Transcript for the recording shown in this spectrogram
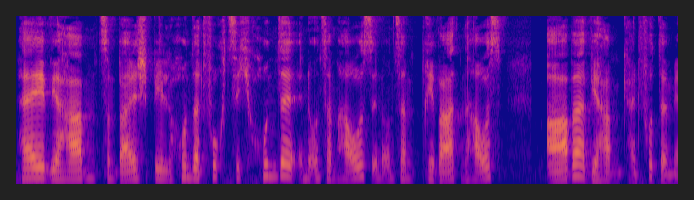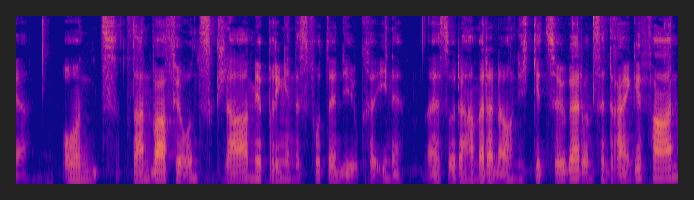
Hey, wir haben zum Beispiel 150 Hunde in unserem Haus, in unserem privaten Haus, aber wir haben kein Futter mehr. Und dann war für uns klar, wir bringen das Futter in die Ukraine. Also da haben wir dann auch nicht gezögert und sind reingefahren.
